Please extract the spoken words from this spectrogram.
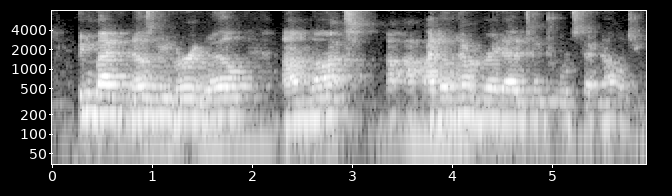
If anybody that knows me very well, I'm not, I, I don't have a great attitude towards technology.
